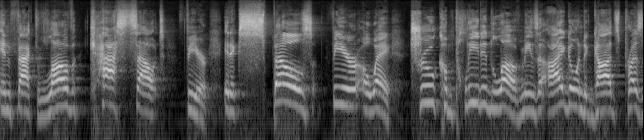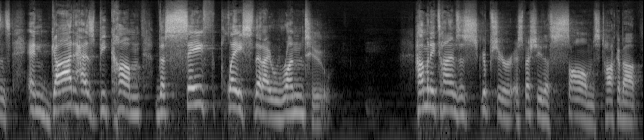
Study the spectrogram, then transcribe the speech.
In fact, love casts out fear, it expels fear away. True completed love means that I go into God's presence and God has become the safe place that I run to. How many times does scripture, especially the Psalms, talk about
